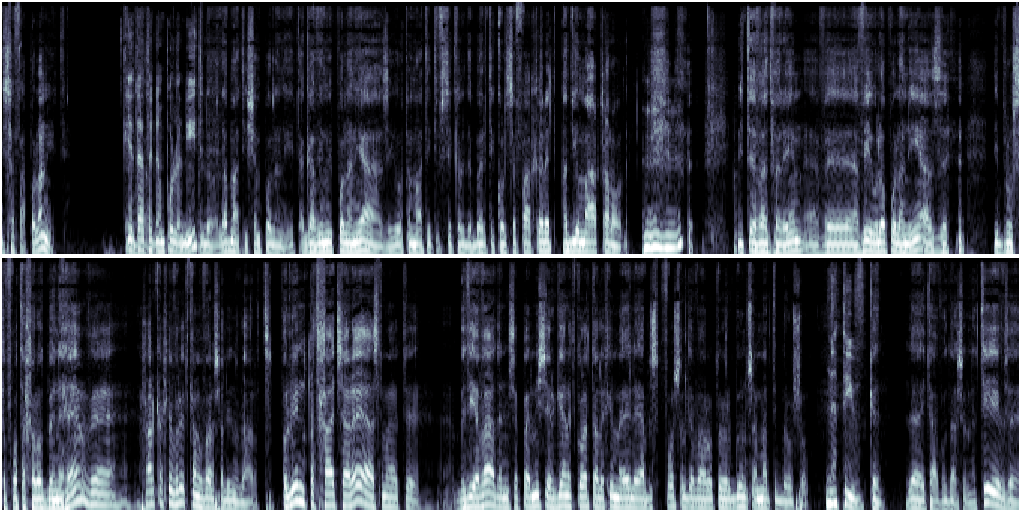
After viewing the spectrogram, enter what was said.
שפה פולנית. כי ידעת גם פולנית? לא, למדתי שם פולנית. אגב, אם היא פולניה, אז היא אוטומטית הפסיקה לדבר איתי כל שפה אחרת עד יום האחרון. מטבע הדברים. ואבי הוא לא פולני, אז דיברו שפות אחרות ביניהם, ואחר כך עברית כמובן שעלינו לארץ. פולין פתחה את שעריה, זאת אומרת, בדיעבד, אני מספר, מי שארגן את כל התהליכים האלה היה בסופו של דבר אותו ארגון שעמדתי בראשו. נתיב. כן. זו הייתה עבודה של נתיב, זה,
